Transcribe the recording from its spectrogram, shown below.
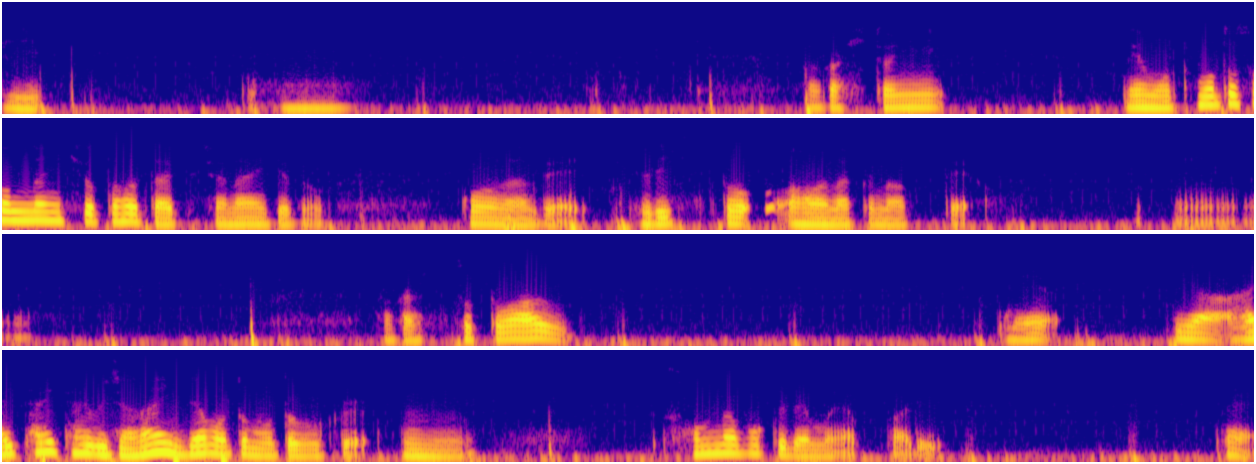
議。うん。なんか人にねもともとそんなに人と会うタイプじゃないけどコロナでより人と会わなくなって。うん。なんか人と会うね。いや会いたいタイプじゃないんだよもともと僕。うん。そんな僕でもやっぱりね。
